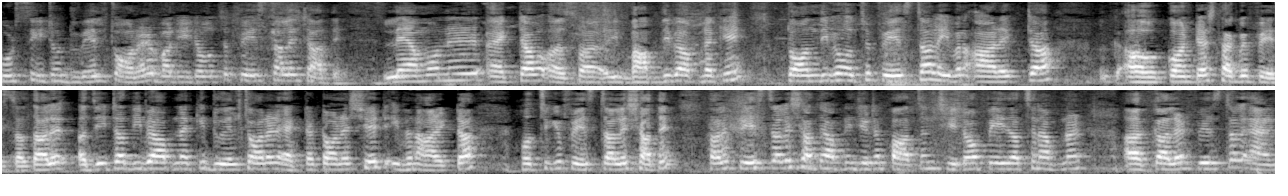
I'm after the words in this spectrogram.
করছি। এটা ডুয়েল টনের বাট এটা হচ্ছে ফেস্টালের সাথে লেমনের একটা ভাব দিবে আপনাকে। টন দিবে হচ্ছে ফেস্টাল ইভেন আর একটা কন্ট্রাস্ট থাকবে ফেস্টাল তাহলে যেটা দিবে আপনাকে ডুয়েল টনের একটা টনের শেড ইভেন আরেকটা হচ্ছে কি ফেস্টালের সাথে। তাহলে ফেস্টালের সাথে আপনি যেটা পাচ্ছেন, সেটাও পেয়ে যাচ্ছেন আপনার কালার ফেস্টাল অ্যান্ড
